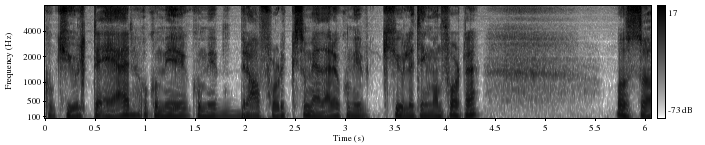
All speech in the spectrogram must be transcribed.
hvor kult det er, og hvor mye, hvor mye, bra folk som er der, og hvor mye kule ting man får til. Og så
